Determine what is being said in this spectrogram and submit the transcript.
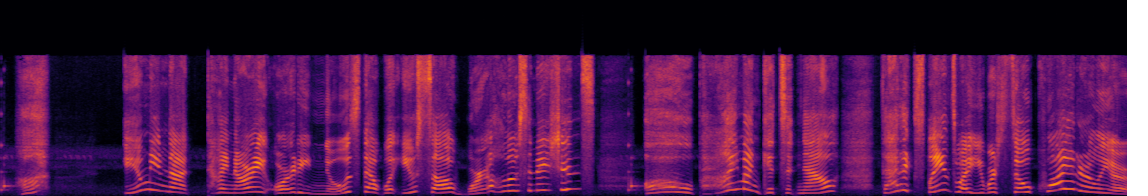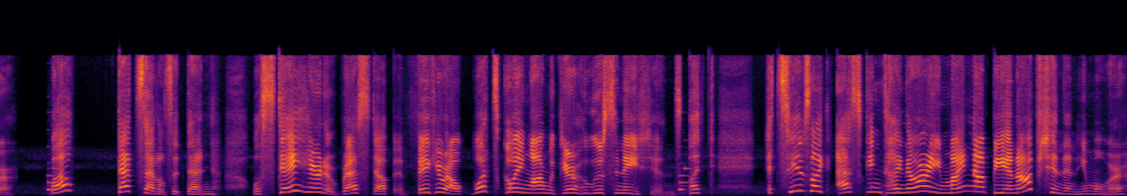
Huh? You mean that Tighnari already knows that what you saw weren't hallucinations? Oh, Paimon gets it now. That explains why you were so quiet earlier. Well, that settles it then. We'll stay here to rest up and figure out what's going on with your hallucinations. But it seems like asking Tighnari might not be an option anymore.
